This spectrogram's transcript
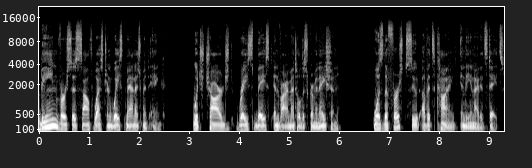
Bean versus Southwestern Waste Management, Inc., which charged race based environmental discrimination, was the first suit of its kind in the United States,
